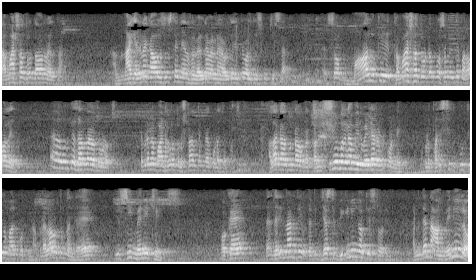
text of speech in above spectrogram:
తమాషా చూద్దామని వెళ్తాను. నాకు ఏదైనా కావాల్సి వస్తే నేను అసలు వెళ్ళినా వెళ్ళినా ఎవరికి చెప్తే వాళ్ళు తీసుకొచ్చి ఇస్తారు సో మాల్కి తమాషా చూడడం కోసం వెళ్తే పర్వాలేదు. ఊరికే సరదాగా చూడవచ్చు ఎప్పుడైనా పాఠంలో దృష్టాంతంగా కూడా చెప్పచ్చు. అలా కాకుండా ఒక కన్స్యూమర్గా మీరు వెళ్ళారనుకోండి అప్పుడు పరిస్థితి పూర్తిగా మారిపోతుంది. అప్పుడు ఎలా ఉంటుందంటే you see many things okay that is not the that is just beginning of the story and then ఆ మెనీలో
